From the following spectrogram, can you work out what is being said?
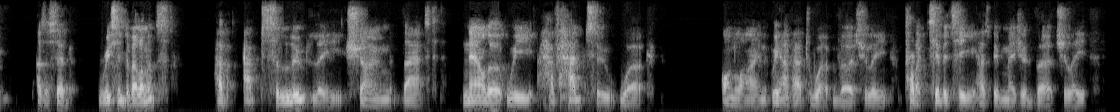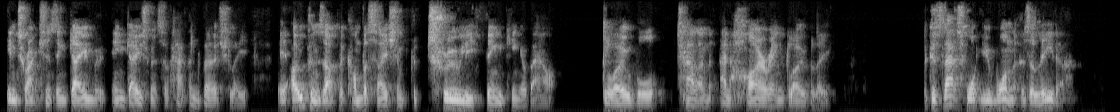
as I said, recent developments have absolutely shown that now that we have had to work online, we have had to work virtually, productivity has been measured virtually, interactions and game engagements have happened virtually. It opens up the conversation for truly thinking about global talent and hiring globally. Because that's what you want as a leader.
